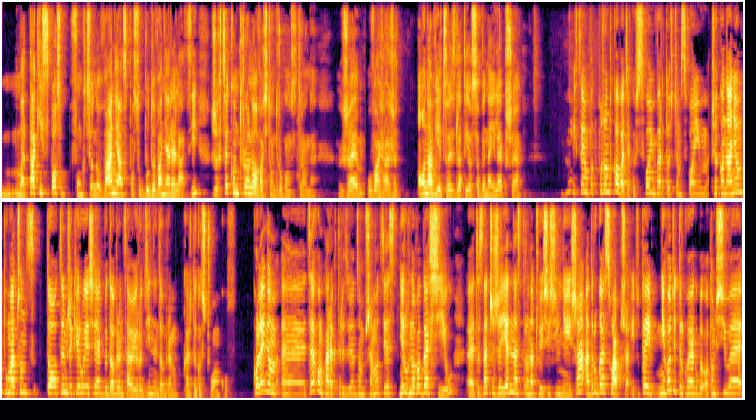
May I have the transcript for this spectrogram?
ma taki sposób funkcjonowania, sposób budowania relacji, że chce kontrolować tą drugą stronę, że uważa, że ona wie, co jest dla tej osoby najlepsze. I chce ją podporządkować jakoś swoim wartościom, swoim przekonaniom, tłumacząc to tym, że kieruje się jakby dobrem całej rodziny, dobrem każdego z członków. Kolejną e, cechą charakteryzującą przemoc jest nierównowaga sił, e, to znaczy, że jedna strona czuje się silniejsza, a druga słabsza. I tutaj nie chodzi tylko jakby o tą siłę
